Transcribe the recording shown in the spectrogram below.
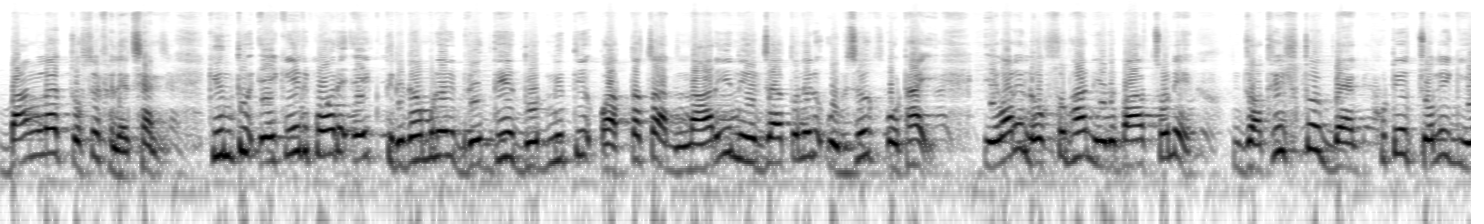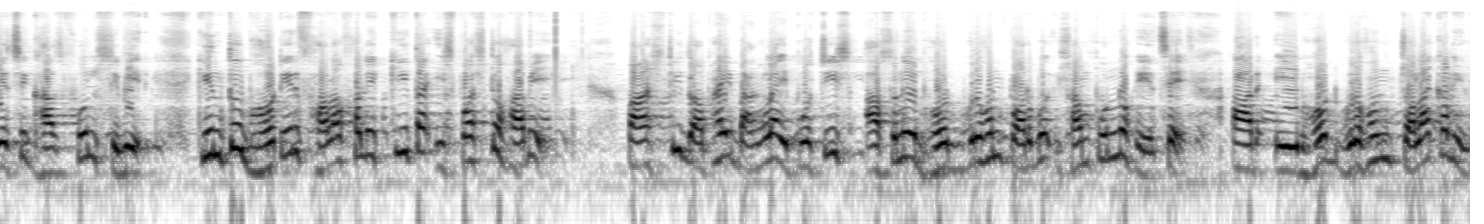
বাংলা চষে ফেলেছেন। কিন্তু একের পর এক তৃণমূলের বিরুদ্ধে দুর্নীতি, অত্যাচার, নারী নির্যাতনের অভিযোগ ওঠায়। এবারে লোকসভা নির্বাচনে যথেষ্ট ব্যাগ ফুটে চলে গিয়েছে ঘাসফুল শিবির। কিন্তু ভোটের ফলাফলে কি তা স্পষ্ট হবে? পাঁচটি দফায় বাংলায় পঁচিশ আসনের ভোট গ্রহণ পর্ব সম্পূর্ণ হয়েছে। আর এই ভোট গ্রহণ চলাকালীন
